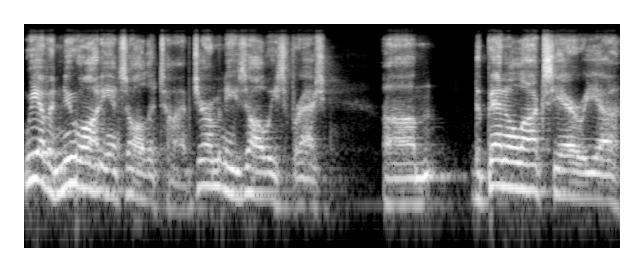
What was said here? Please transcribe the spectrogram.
We have a new audience all the time. Germany's always fresh. Um, the Benelux area,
